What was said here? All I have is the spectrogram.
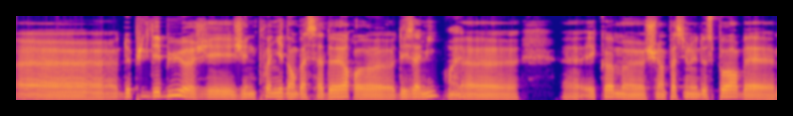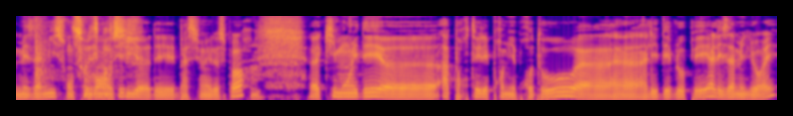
Euh, depuis le début, euh, j'ai une poignée d'ambassadeurs, euh, des amis. Ouais. Euh, et comme je suis un passionné de sport, ben, mes amis sont souvent aussi des passionnés de sport, qui m'ont aidé à porter les premiers protos, à, les développer, à les améliorer.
